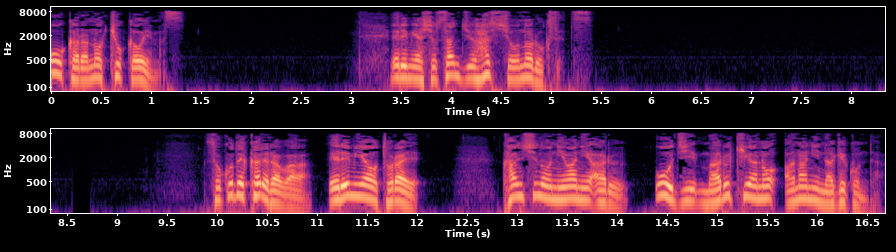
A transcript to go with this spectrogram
王からの許可を得ます。エレミア書38章の6節そこで彼らはエレミアを捕らえ、監視の庭にある王子マルキアの穴に投げ込んだ。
